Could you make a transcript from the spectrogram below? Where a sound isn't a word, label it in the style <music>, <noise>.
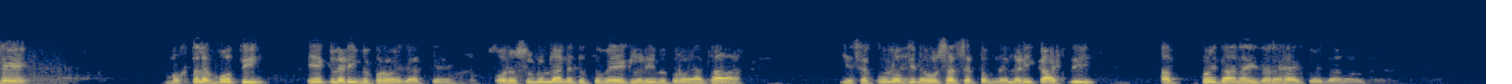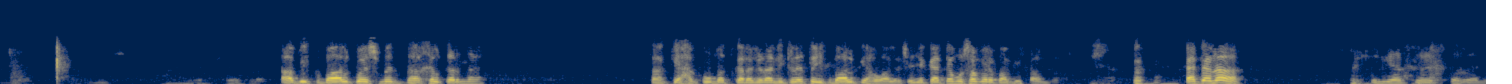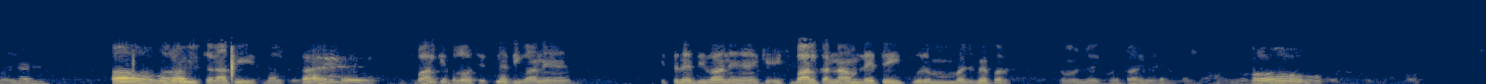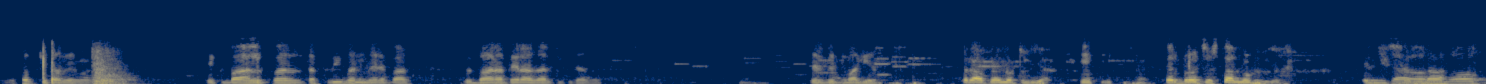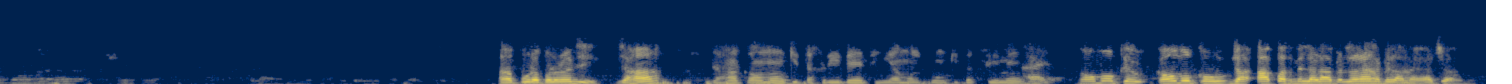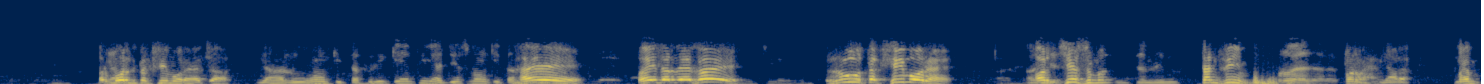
تھے مختلف موتی ایک لڑی میں پروئے جاتے ہیں۔ اور رسول اللہ نے تو تمہیں ایک لڑی میں پرویا تھا۔ یہ سکولوں کی نحوست سے تم نے لڑی کاٹ دی۔ اب کوئی دانا ادھر ہے، کوئی دانا ادھر ہے۔ اب اقبال کو اس میں داخل کرنا ہے۔ تاکہ حکومت کا رگڑا نکلے تو اقبال کے حوالے سے۔ یہ کہتے ہیں مصور پاکستان کا کہتے ہیں نا اقبال کے بلوچ اتنے دیوانے ہیں اتنے دیوانے ہیں کہ اقبال کا نام لیتے ہی پورے مجمع پر سمجھ لو ایک ہوتا ہی سب کتابیں اقبال پر تقریباً میرے پاس کوئی بارہ تیرہ ہزار کی کتابیں صرف اقبالیت پھر آپ نے لوٹ لیا۔ <laughs> پھر بلوچستان لوٹ لیا۔ ہاں پورا پڑھو جی۔ جہاں؟ جہاں قوموں کی تقریبیں تھیں یا ملکوں کی تقسیمیں۔ قوموں کے قوموں کو آپس میں لڑا لڑانا بلانا ہے اچھا۔ اور ملک تقسیم ہو رہا ہے اچھا۔ یہاں روحوں کی تفریقیں تھیں یا جسموں کی بھائی ادھر دیکھو۔ روح تقسیم ہو رہا ہے۔ اور جسم تنظیم۔ تنظیم جا رہا ہے۔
